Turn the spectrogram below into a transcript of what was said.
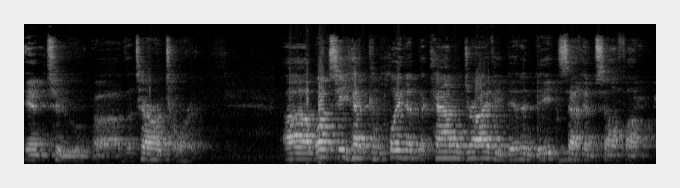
into uh, the territory. Uh, once he had completed the cattle drive, he did indeed set himself up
